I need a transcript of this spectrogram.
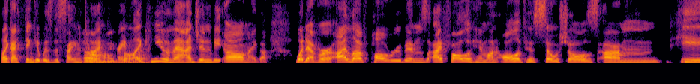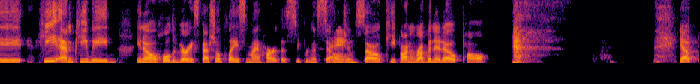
Like I think it was the same time Oh frame. God. Like, can you imagine? Be oh my god, whatever. I love Paul Reubens. I follow him on all of his socials. Um, he he and Pee Wee, you know, hold a very special place in my heart. That's super nostalgic. Same. So keep on rubbing it out, Paul. Yep.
